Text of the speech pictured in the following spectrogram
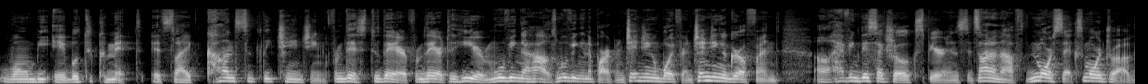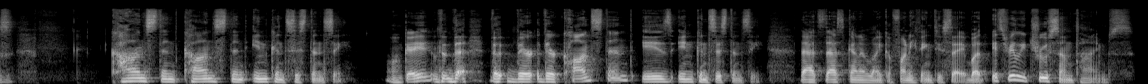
won't be able to commit. It's like constantly changing from this to there, from there to here, moving a house, moving an apartment, changing a boyfriend, changing a girlfriend, uh, having this sexual experience. It's not enough. More sex, more drugs. Constant, constant inconsistency. Okay, the, the, their their constant is inconsistency. That's that's kind of like a funny thing to say, but it's really true sometimes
